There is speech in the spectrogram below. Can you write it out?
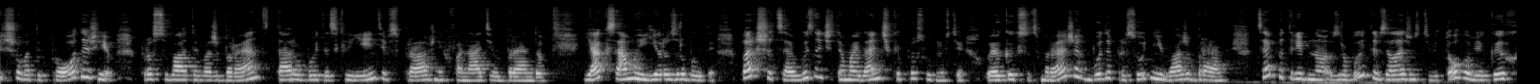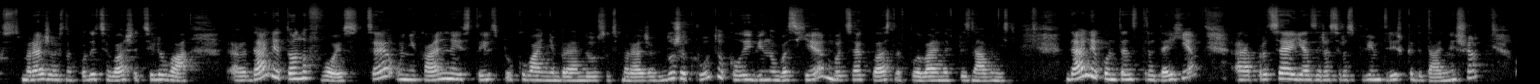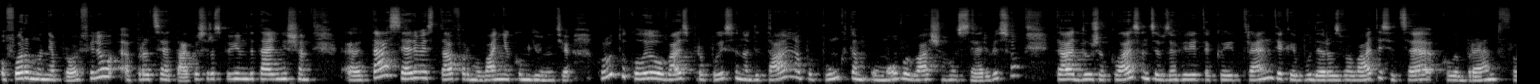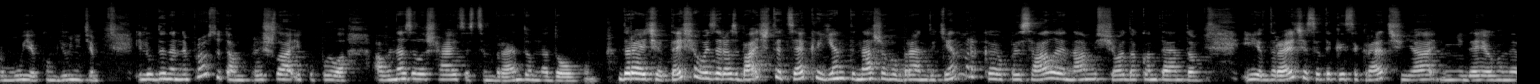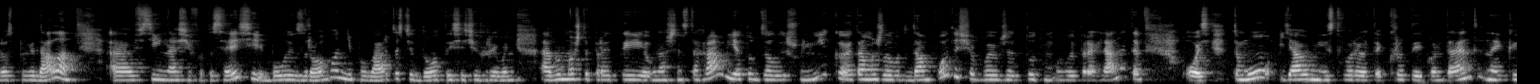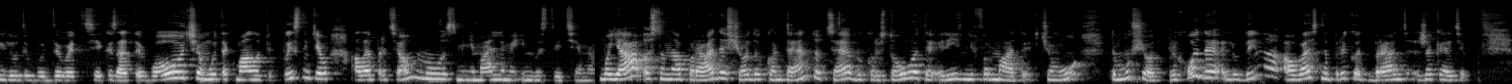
продажі, просувати ваш бренд та робити з клієнтів справжніх фанатів бренду. Як саме її розробити? Перше, це визначити майданчики присутності, у яких соцмережах буде присутній ваш бренд. Це потрібно зробити в залежності від того, в яких соцмережах знаходиться ваша цільова. Е, Далі Tone of Voice – це унікальний стиль спілкування бренду у соцмережах. Дуже круто, коли він у вас є, бо це класно впливає на впізнаваність. Далі контент-стратегія. Е, Про це я зараз розповім трішки детальніше. Оформлення профілю, е, про це також розповім детальніше. Е, Та сервіс та формування ком'юніті. Круто, коли у вас прописано детально по пунктам умови вашого сервісу. Та дуже класно, це взагалі такий тренд, який буде розвиватися. Це коли бренд формує ком'юніті. І людина не просто там прийшла і купила, а вона залишається з цим брендом надовго. До речі, те, що ви зараз бачите, це клієнти нашого бренду Єнмарк писали нам щодо контенту. І до речі, це такий секрет, що я ніде його не розповідала. Е, Всі наші фотосесії були зроблені по вартості до тисячі гривень. Е, Ви можете перейти у наш інстаграм. Я тут залишу нік, е, там можливо додам фото, щоб ви вже тут могли переглянути. Ось тому я вмію створювати крутий контент, на який люди будуть дивитися і казати: Воу, чому так мало підписників, але при цьому з мінімальними інвестиціями. Моя основна порада щодо контенту це використовувати різні формати. Чому? Тому що от приходить людина, а у вас, наприклад, бренд жакетів.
